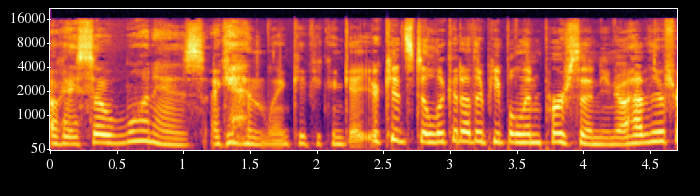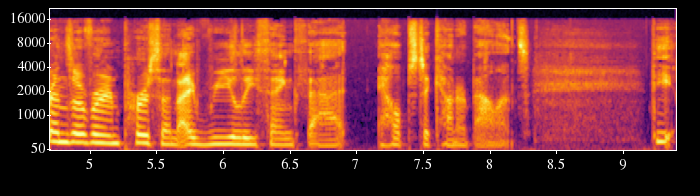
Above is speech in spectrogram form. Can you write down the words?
Okay, so one is again, like if you can get your kids to look at other people in person, you know, have their friends over in person, I really think that helps to counterbalance. The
